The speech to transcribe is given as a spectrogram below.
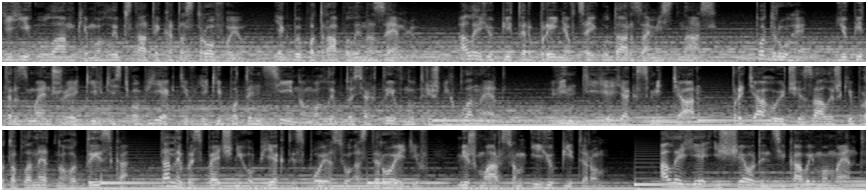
Її уламки могли б стати катастрофою, якби потрапили на Землю. Але Юпітер прийняв цей удар замість нас. По-друге, Юпітер зменшує кількість об'єктів, які потенційно могли б досягти внутрішніх планет. Він діє як сміттяр, притягуючи залишки протопланетного диска та небезпечні об'єкти з поясу астероїдів між Марсом і Юпітером. Але є іще один цікавий момент.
